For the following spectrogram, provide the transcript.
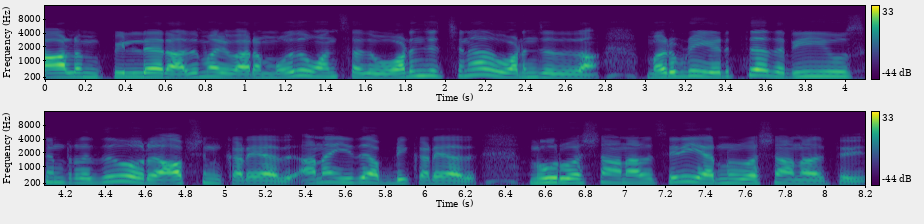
காலம் பில்லர் அது மாதிரி வரும்போது ஒன்ஸ் அது உடஞ்சிச்சுன்னா அது உடஞ்சது தான் மறுபடியும் எடுத்து அதை ரீயூஸ்ன்றது ஒரு ஆப்ஷன் கிடையாது. ஆனால் இது அப்படி கிடையாது. நூறு வருஷம் ஆனாலும் சரி இரநூறு வருஷம் ஆனாலும் சரி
